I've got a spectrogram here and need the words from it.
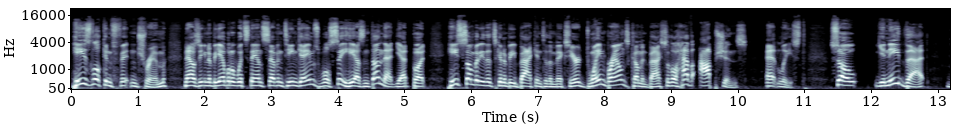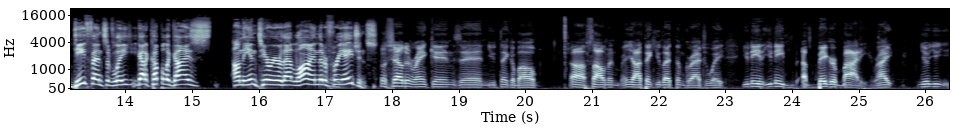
He's looking fit and trim. Now, is he going to be able to withstand 17 games? We'll see. He hasn't done that yet, but he's somebody that's going to be back into the mix here. Duane Brown's coming back, so they'll have options at least. So you need that. Defensively, you got a couple of guys on the interior of that line that are free agents. So Sheldon Rankins, and you think about uh, Solomon. Yeah, I think you let them graduate. You need you need a bigger body, right? You, you,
